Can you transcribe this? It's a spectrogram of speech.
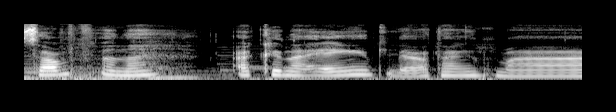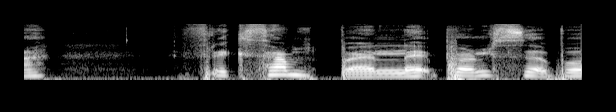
Samfunnet Jeg kunne egentlig ha tenkt meg f.eks. pølse på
